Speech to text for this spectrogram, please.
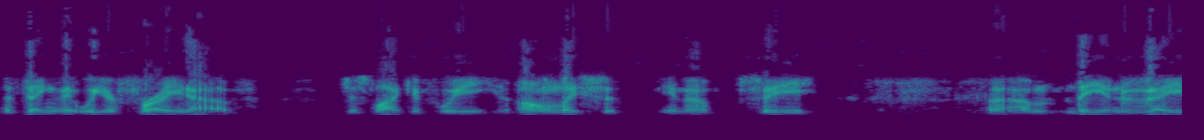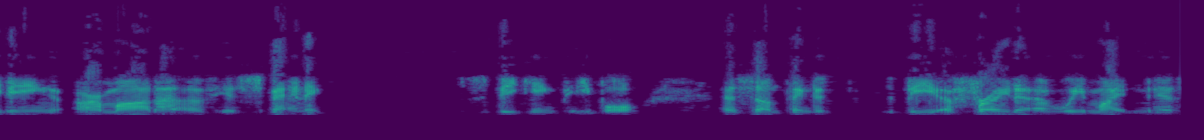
the thing that we're afraid of. Just like if we only, you know, see um, the invading armada of Hispanic-speaking people as something to, to be afraid of, we might miss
